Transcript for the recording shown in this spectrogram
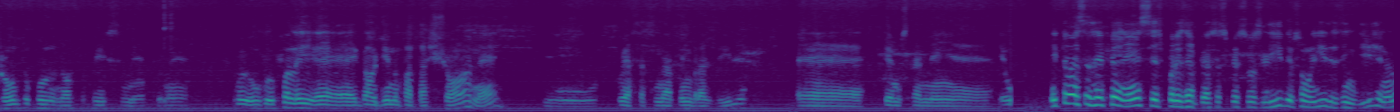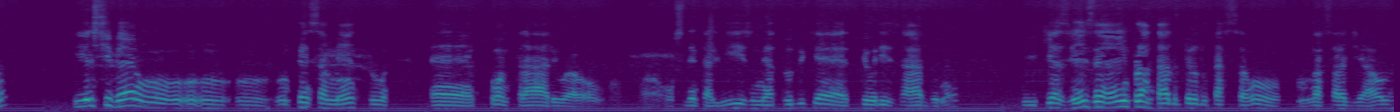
junto com o nosso conhecimento né? Eu, eu falei é, Galdino Pataxó né? Que foi assassinado em Brasília. É, temos também é, eu. Então, essas referências, por exemplo, essas pessoas líderes, são líderes indígenas, né? e eles tiveram um, um, um pensamento é, contrário ao, ao, ocidentalismo e a tudo que é teorizado, né? e que às vezes é implantado pela educação na sala de aula,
